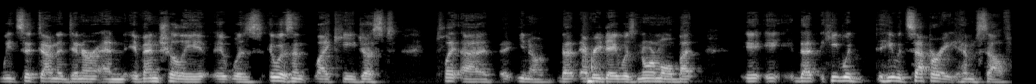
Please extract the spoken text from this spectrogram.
We'd sit down to dinner, and eventually it was it wasn't like he just play. Uh, you know that every day was normal, but it, it, that he would he would separate himself.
